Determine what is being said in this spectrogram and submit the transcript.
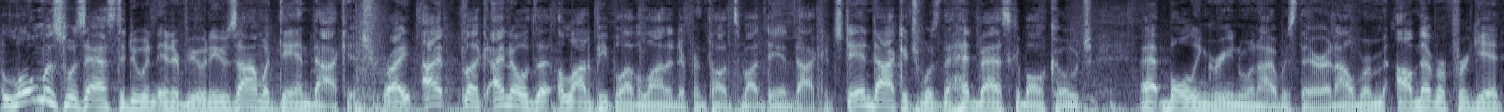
Lomas was asked to do an interview, and he was on with Dan Dakich, right? I look, I know that a lot of people have a lot of different thoughts about Dan Dakich. Dan Dakich was the head basketball coach at Bowling Green when I was there, and I'll rem- I'll never forget.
